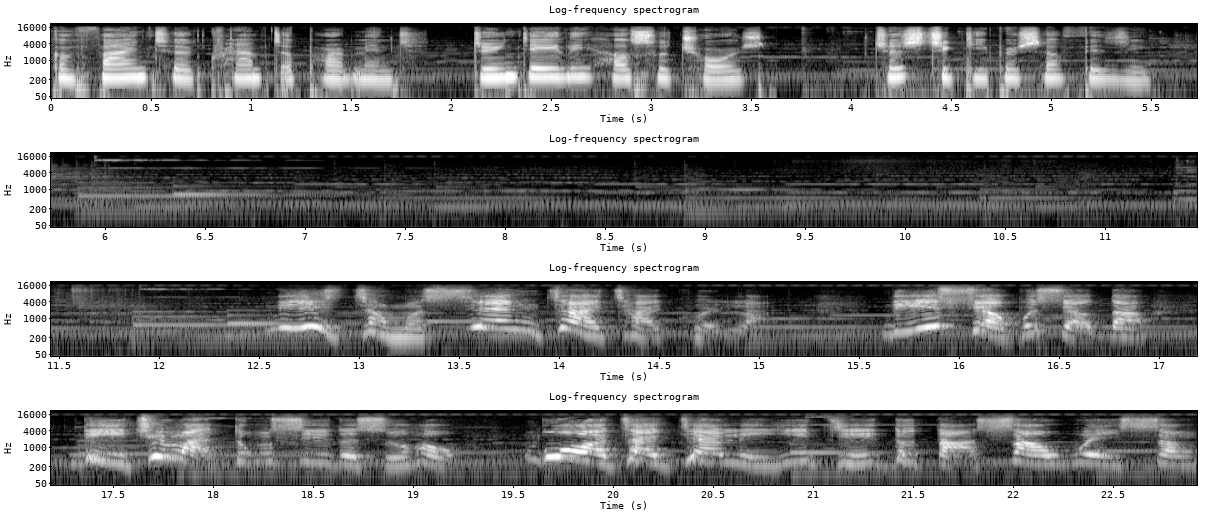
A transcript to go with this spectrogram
confined to a cramped apartment, doing daily household chores just to keep herself busy. 怎么现在才回来？你晓不晓得？你去买东西的时候，我在家里一直都打扫卫生。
